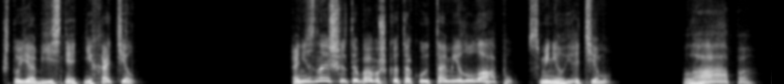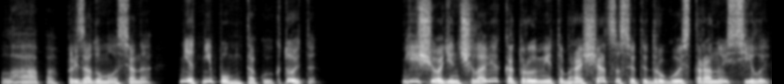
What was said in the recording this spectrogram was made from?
что я объяснять не хотел. «А не знаешь ли ты, бабушка, такую Тамилу Лапу?» — сменил я тему. «Лапа, Лапа», — призадумалась она. «Нет, не помню такую. Кто это?» «Еще один человек, который умеет обращаться с этой другой стороной силы.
